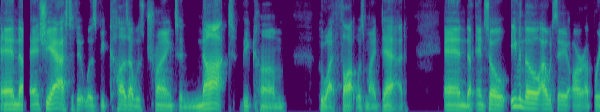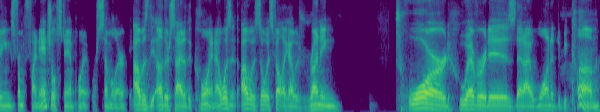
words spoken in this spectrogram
And, uh, and she asked if it was because I was trying to not become who I thought was my dad. And, and so even though I would say our upbringings from a financial standpoint were similar, I was the other side of the coin. I wasn't, I was always felt like I was running toward whoever it is that I wanted to become.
